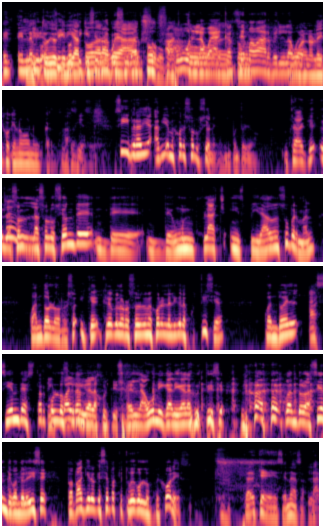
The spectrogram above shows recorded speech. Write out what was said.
El, El, la mira- estudio sí, quería toda la weá, todo. la weá, todo. a Marvel y la weá. weón no le dijo que no nunca. entonces- Así es. Sí, pero había, había mejores soluciones, encuentro yo. O sea, que la, sol- la solución de, de- de un Flash inspirado en Superman, cuando lo y que creo que lo resuelve mejor en la Liga de la Justicia, cuando él asciende a estar ¿En con los cuál Liga grandes. de la Justicia? En la única Liga de la Justicia. cuando lo asciende, cuando le dice, papá, quiero que sepas que estuve con los mejores. ¿Sabes qué es NASA? La.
